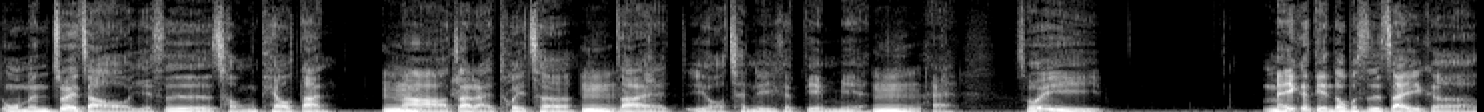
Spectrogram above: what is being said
我们最早也是从挑担。嗯、那再来推车，嗯，再有成立一个店面，嗯，哎，所以每一个点都不是在一个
